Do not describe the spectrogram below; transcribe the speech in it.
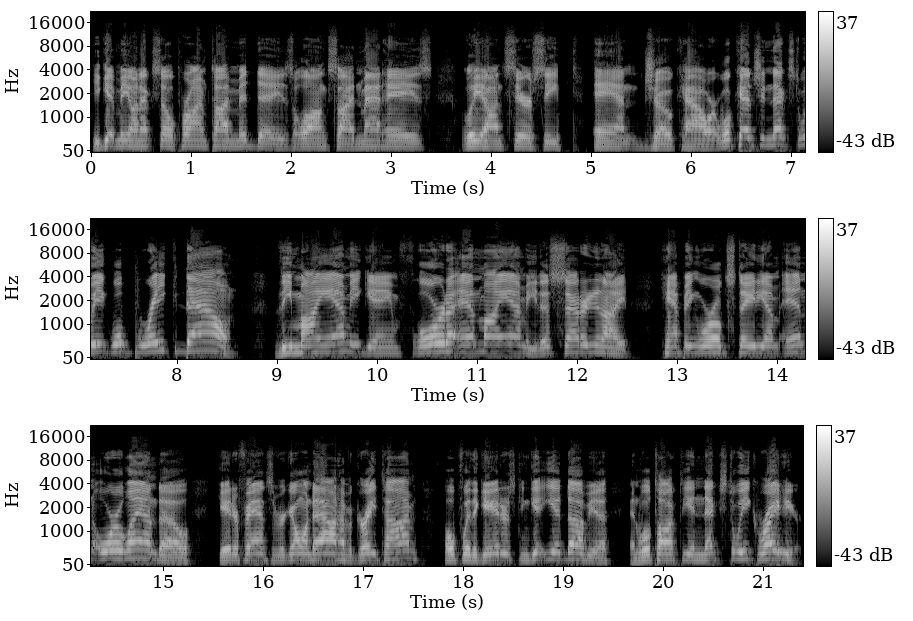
You get me on XL Primetime middays alongside Matt Hayes, Leon Searcy, and Joe Cower. We'll catch you next week. We'll break down the Miami game, Florida and Miami, this Saturday night. Camping World Stadium in Orlando. Gator fans, if you're going down, have a great time. Hopefully, the Gators can get you a W, and we'll talk to you next week right here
